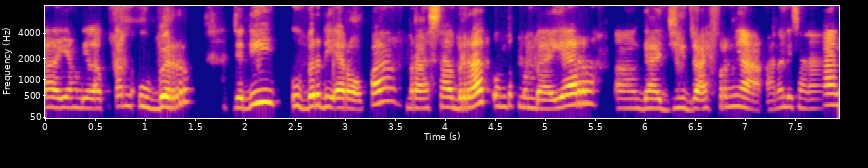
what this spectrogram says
uh, yang dilakukan Uber. Jadi Uber di Eropa merasa berat untuk membayar uh, gaji drivernya karena di sana kan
